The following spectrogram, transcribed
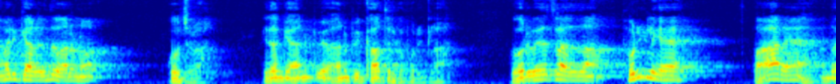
அமெரிக்காவிலேருந்து வரணும். கோச்சரா இதை அங்கே அனுப்பி அனுப்பி காத்திருக்க போகிறீங்களா ஒரு விதத்தில் அதுதான். புரியலையே. பாரேன். அந்த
